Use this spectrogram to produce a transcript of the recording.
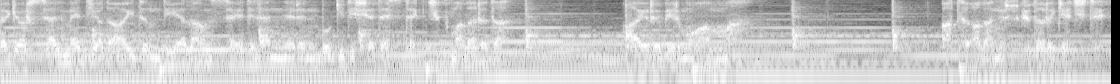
ve görsel medyada aydın diye lanse edilenlerin bu gidişe destek çıkmaları da ayrı bir muamma. Atı alan Üsküdar'ı geçti.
